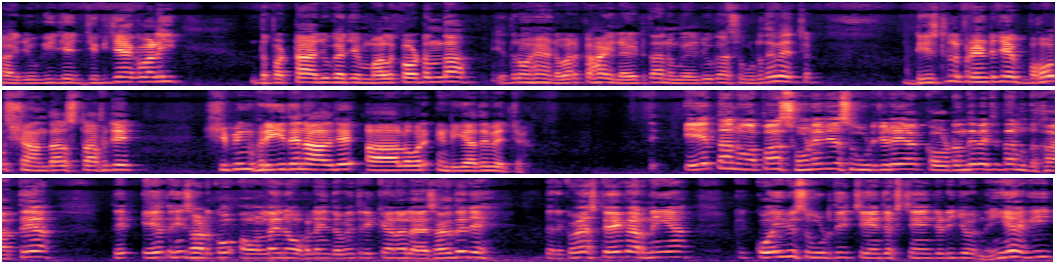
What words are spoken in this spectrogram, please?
ਆਜੂਗੀ ਜੇ ਜਿਗ ਜੈਗ ਵਾਲੀ। ਦੁਪੱਟਾ ਆ ਆਜੂਗਾ ਜੇ ਮਲ ਕਾਟਨ ਦਾ। ਇਧਰੋਂ ਹੈਂਡ ਵਰਕ ਹਾਈਲਾਈਟ ਤੁਹਾਨੂੰ ਮਿਲ ਜੂਗਾ ਸੂਟ ਦੇ ਵਿੱਚ। ਡਿਜੀਟਲ ਪ੍ਰਿੰਟ ਜੇ, ਬਹੁਤ ਸ਼ਾਨਦਾਰ ਸਟੱਫ ਜੇ। ਸ਼ਿਪਿੰਗ ਫ੍ਰੀ ਦੇ ਨਾਲ ਜੇ ਆਲ ਓਵਰ ਇੰਡੀਆ ਦੇ ਵਿੱਚ। ਤੇ ਇਹ ਤੁਹਾਨੂੰ ਆਪਾਂ ਸੋਹਣੇ ਜਿਹੇ ਸੂਟ ਜਿਹੜੇ ਆ ਕਾਟਨ ਦੇ ਵਿੱਚ ਤੁਹਾਨੂੰ ਦਿਖਾਤੇ ਆ। ਤੇ ਇਹ ਤੁਸੀਂ ਸਾਡੇ ਕੋਲ ਆਨਲਾਈਨ ਆਫਲਾਈਨ ਦੋਵੇਂ ਤਰੀਕਿਆਂ ਨਾਲ ਲੈ ਸਕਦੇ ਜੇ। ਤੇ ਰਿਕੁਐਸਟ ਇਹ ਕਰਨੀ ਆ ਕਿ ਕੋਈ ਵੀ ਸੂਟ ਦੀ ਚੇਂਜ ਐਕਸਚੇਂਜ ਜਿਹੜੀ ਜੋ ਨਹੀਂ ਹੈਗੀ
